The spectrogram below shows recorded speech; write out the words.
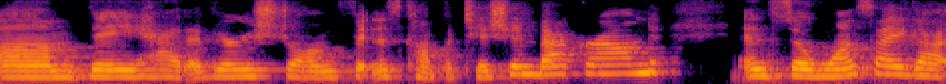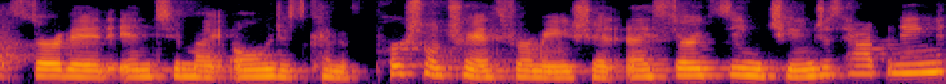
Um, they had a very strong fitness competition background. And so once I got started into my own just kind of personal transformation and I started seeing changes happening,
